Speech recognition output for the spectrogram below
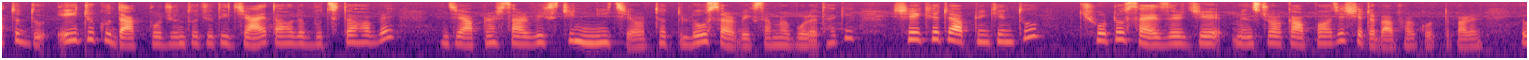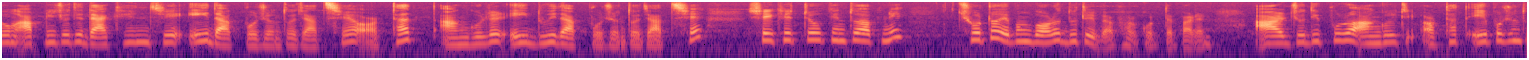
এত এইটুকু দাগ পর্যন্ত যদি যায়, তাহলে বুঝতে হবে যে আপনার সার্ভিসটির নিচে, অর্থাৎ লো সার্ভিস আমরা বলে থাকি, সেই ক্ষেত্রে আপনি কিন্তু ছোট সাইজের যে মেনস্ট্রুয়াল কাপ পাওয়া যায়, সেটা ব্যবহার করতে পারেন। এবং আপনি যদি দেখেন যে এই দাগ পর্যন্ত যাচ্ছে, অর্থাৎ আঙ্গুলের এই দুই দাগ পর্যন্ত যাচ্ছে, সেই ক্ষেত্রেও কিন্তু আপনি ছোট এবং বড় দুটোই ব্যবহার করতে পারেন। আর যদি পুরো আঙ্গুলটি, অর্থাৎ এই পর্যন্ত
